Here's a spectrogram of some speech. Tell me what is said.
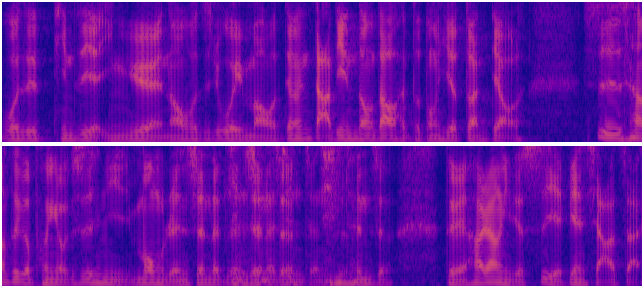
或者是听自己的音乐，然后或者去喂猫。等你打电动到很多东西就断掉了。事实上，这个朋友就是你梦人生的竞争者，竞争，者。对，他让你的视野变狭窄，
